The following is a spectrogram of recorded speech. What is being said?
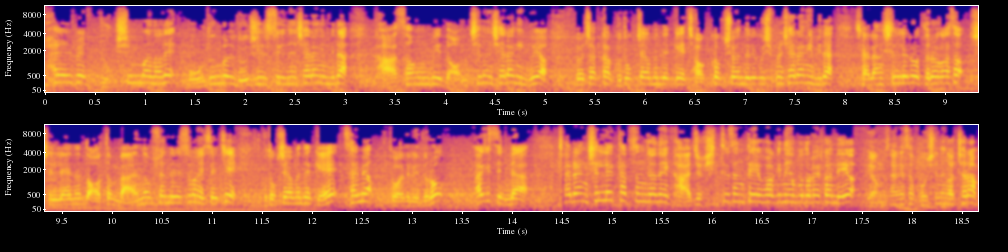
860만원에 모든 걸 누실 수 있는 차량입니다. 가성비 넘치 는 차량이고요. 효자카 구독자분들께 적극 추천드리고 싶은 차량입니다. 차량 실내로 들어가서 실내에는 또 어떤 많은 옵션들이 숨어 있을지 구독자분들께 설명 도와드리도록 하겠습니다. 차량 실내 탑승 전에 가죽 시트 상태 확인해 보도록 할 건데요. 영상에서 보시는 것처럼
